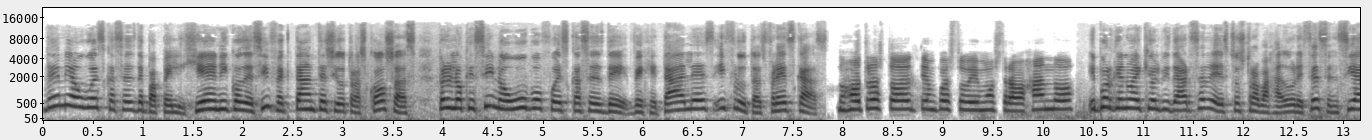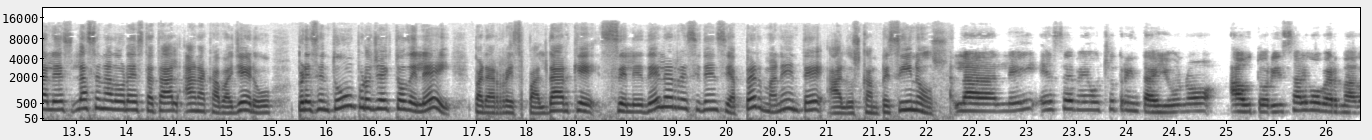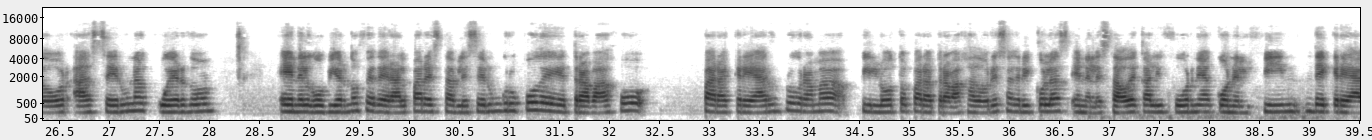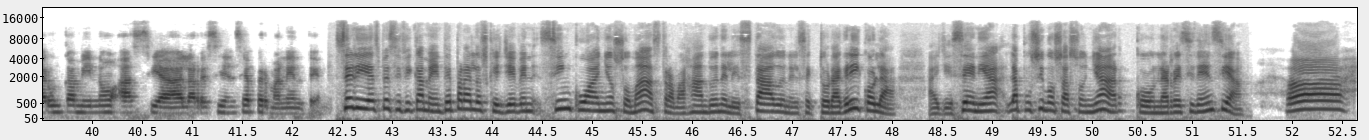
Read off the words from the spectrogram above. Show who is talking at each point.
Speaker 1: pandemia hubo escasez de papel higiénico, desinfectantes y otras cosas, pero lo que sí no hubo fue escasez de vegetales y frutas frescas.
Speaker 2: Nosotros todo el tiempo estuvimos trabajando.
Speaker 1: Y porque no hay que olvidarse de estos trabajadores esenciales, la senadora estatal Ana Caballero presentó un proyecto de ley para respaldar que se le dé la residencia permanente a los campesinos.
Speaker 3: La ley SB 831 autoriza al gobernador a hacer un acuerdo en el gobierno federal para establecer un grupo de trabajo para crear un programa piloto para trabajadores agrícolas en el estado de California con el fin de crear un camino hacia la residencia permanente.
Speaker 1: Sería específicamente para los que lleven cinco años o más trabajando en el estado en el sector agrícola. A Yesenia la pusimos a soñar con la residencia.
Speaker 2: Ah,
